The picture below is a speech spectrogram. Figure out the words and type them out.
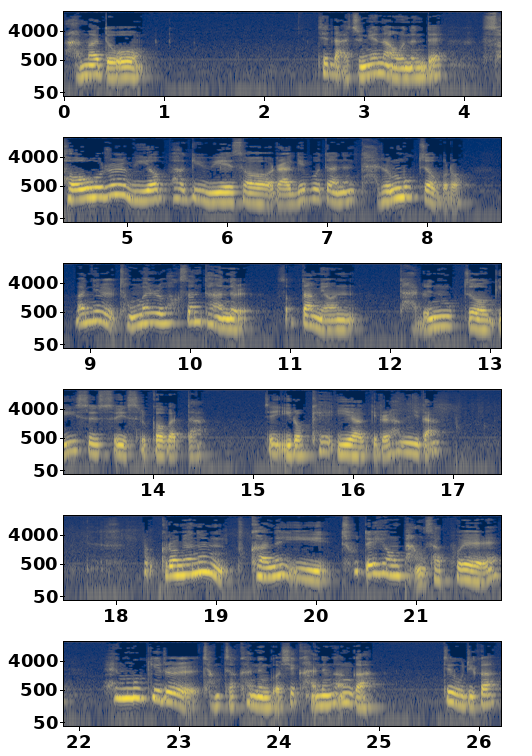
아마도 이제 나중에 나오는데 서울을 위협하기 위해서라기보다는 다른 목적으로 만일 정말로 확산탄을 썼다면 다른 목적이 있을 수 있을 것 같다. 이제 이렇게 이야기를 합니다. 그러면은 북한의 이 초대형 방사포에 핵무기를 장착하는 것이 가능한가? 이제 우리가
